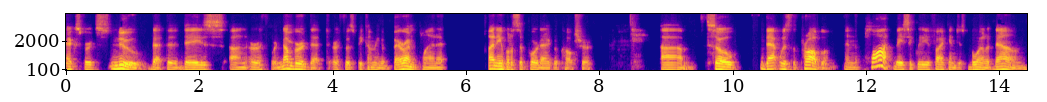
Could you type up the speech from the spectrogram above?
experts knew that the days on Earth were numbered, that Earth was becoming a barren planet, unable to support agriculture. Um, so that was the problem. And the plot, basically, if I can just boil it down,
